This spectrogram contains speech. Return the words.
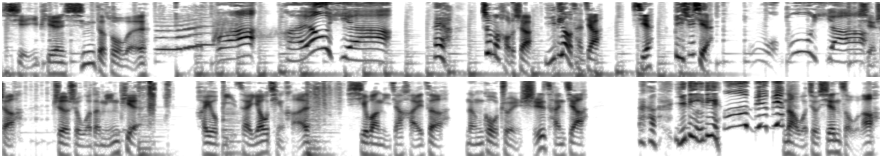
写一篇新的作文。我还要写啊！哎呀，这么好的事儿，一定要参加，写必须写。我不想。先生，这是我的名片，还有比赛邀请函，希望你家孩子能够准时参加。一 定一定！啊，别别！那我就先走了。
